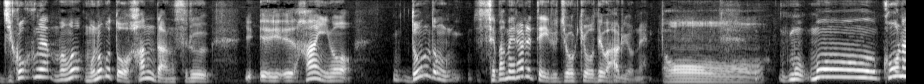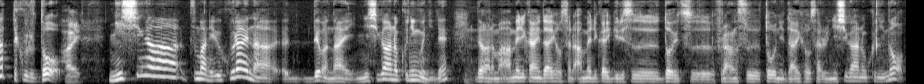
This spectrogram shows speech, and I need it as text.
自国が物事を判断する範囲をどんどん狭められている状況ではあるよね。もうもうこうなってくると、はい西側、つまりウクライナではない西側の国々ね、だからまあアメリカに代表される、アメリカ、イギリス、ドイツ、フランス等に代表される西側の国の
